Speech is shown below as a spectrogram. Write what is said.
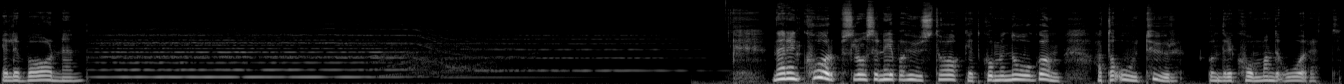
eller barnen. När en korp slår sig ner på hustaket kommer någon att ha otur under det kommande året.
